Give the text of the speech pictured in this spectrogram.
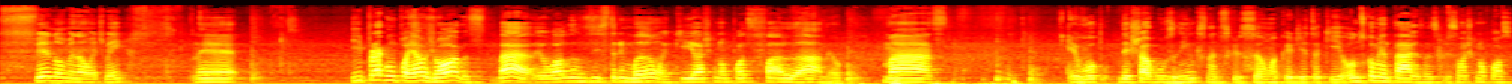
fenomenalmente bem. É, e para acompanhar os jogos, ah, eu olho uns streamão aqui, eu acho que não posso falar, meu. Mas eu vou deixar alguns links na descrição, acredito aqui, ou nos comentários na descrição, acho que não posso.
